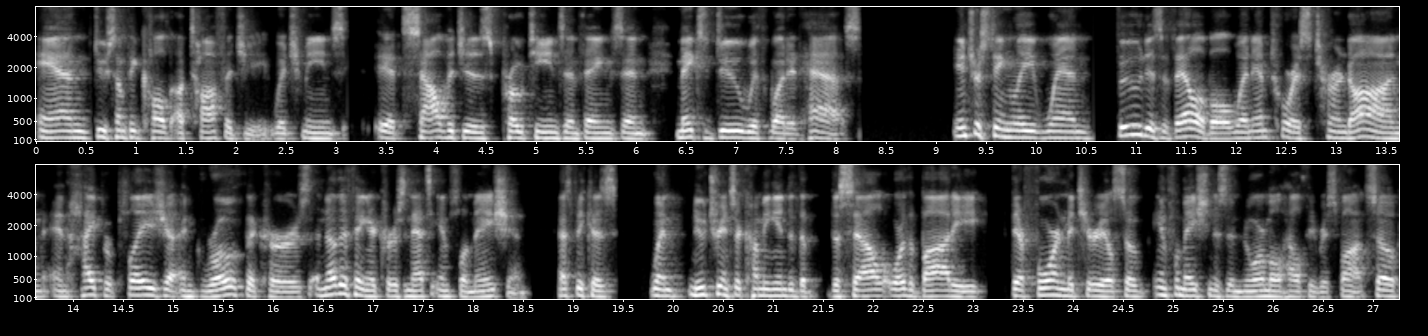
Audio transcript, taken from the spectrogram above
and do something called autophagy, which means it salvages proteins and things and makes do with what it has. Interestingly, when food is available, when mTOR is turned on and hyperplasia and growth occurs, another thing occurs, and that's inflammation. That's because when nutrients are coming into the, the cell or the body, they're foreign materials. So inflammation is a normal, healthy response. So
